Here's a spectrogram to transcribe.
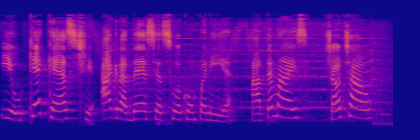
E o QCast agradece a sua companhia. Até mais. Tchau, tchau.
